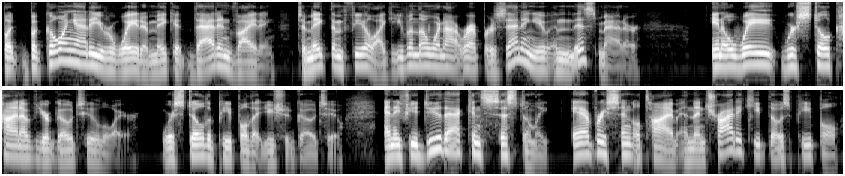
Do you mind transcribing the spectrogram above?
But but going out of your way to make it that inviting, to make them feel like even though we're not representing you in this matter, in a way we're still kind of your go-to lawyer. We're still the people that you should go to. And if you do that consistently every single time and then try to keep those people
